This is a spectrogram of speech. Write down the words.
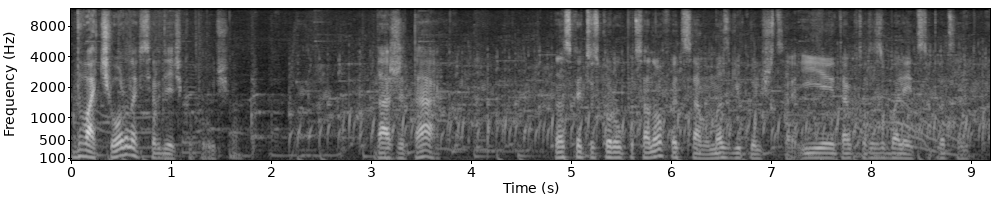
Два черных сердечка получил. Даже так. Надо сказать, скоро у пацанов это самое, мозги кончатся. И там кто-то заболеет 100%.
